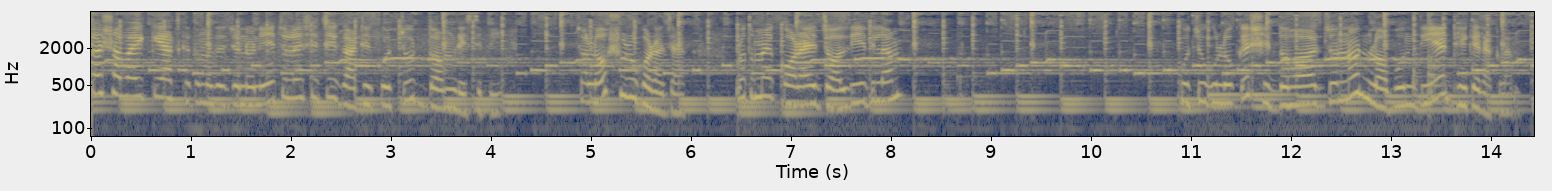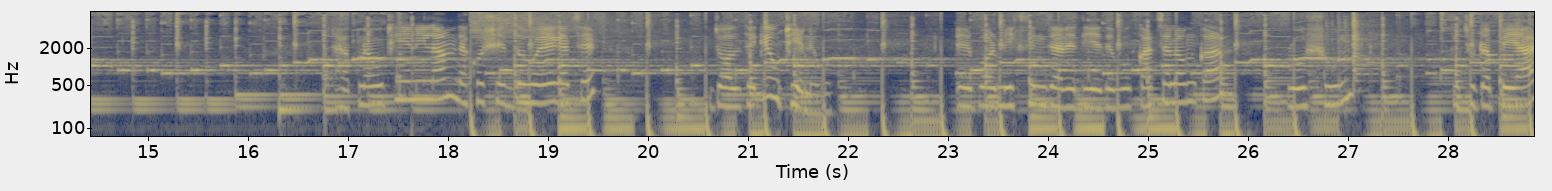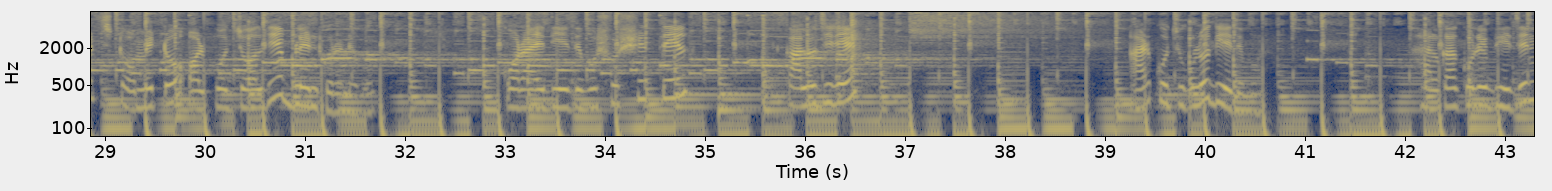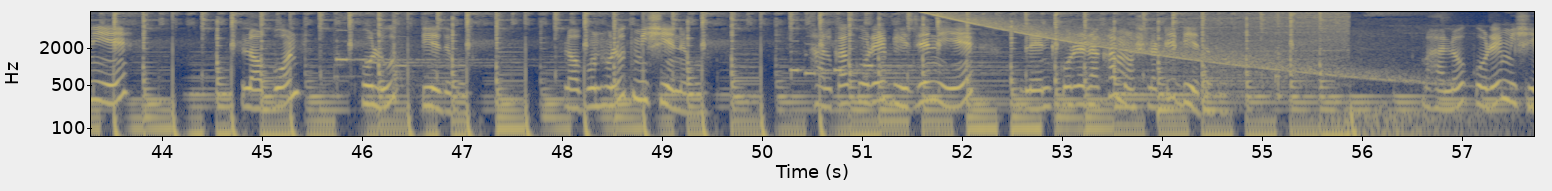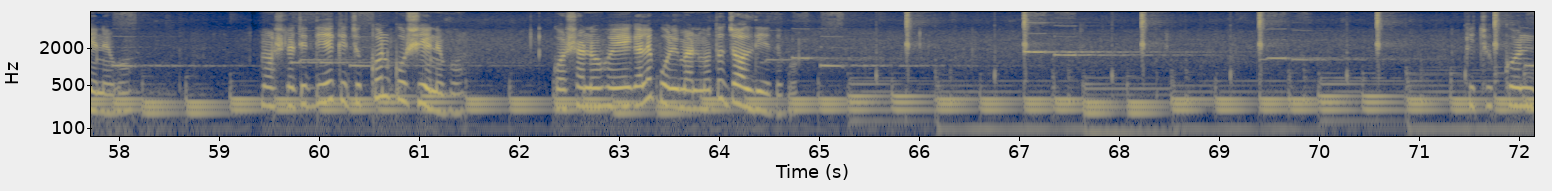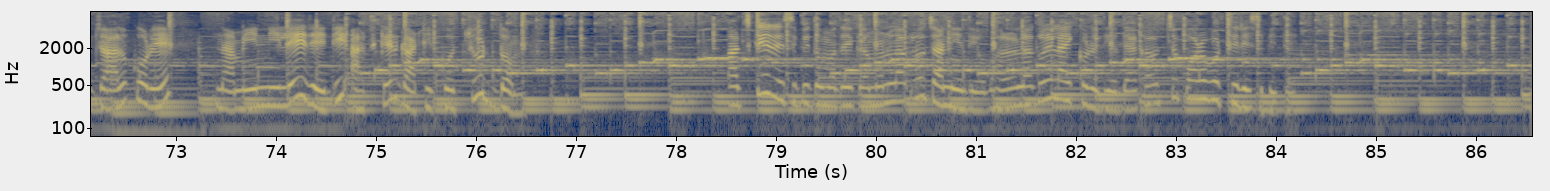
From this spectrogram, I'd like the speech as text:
নমস্কার সবাইকে। আজকে তোমাদের জন্য নিয়ে চলে এসেছি গাঠি কচুর দম রেসিপি চলো শুরু করা যাক। প্রথমে কড়াইয়ে জল দিয়ে দিলাম। কচুগুলোকে সিদ্ধ হওয়ার জন্য লবণ দিয়ে ঢেকে রাখলাম। ঢাকনা উঠিয়ে নিলাম। দেখো সিদ্ধ হয়ে গেছে। জল থেকে উঠিয়ে নেব। এরপর মিক্সিং জারে দিয়ে দেব কাঁচা লঙ্কা, রসুন কিছুটা পেঁয়াজ, টমেটো, অল্প জল দিয়ে ব্লেন্ড করে নেব। কড়াইয়ে দিয়ে দেব সর্ষের তেল, কালো জিরে আর কচুগুলো দিয়ে দেব। হালকা করে ভেজে নিয়ে লবণ, হলুদ দিয়ে দেব। লবণ, হলুদ মিশিয়ে নেব। হালকা করে ভেজে নিয়ে ব্লেন্ড করে রাখা মশলাটি দিয়ে দেব। ভালো করে মিশিয়ে নেব। মশলাটি দিয়ে কিছুক্ষণ কষিয়ে নেব। কষানো হয়ে গেলে পরিমাণ মতো জল দিয়ে দেব। কিছুক্ষণ জাল করে নামিয়ে নিলেই রেডি আজকের গাঠি কচুর দম। আজকের রেসিপি তোমাদের কেমন লাগল জানিয়ে দিও। ভালো লাগলে লাইক করে দিও। দেখা হচ্ছে পরবর্তী রেসিপিতে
